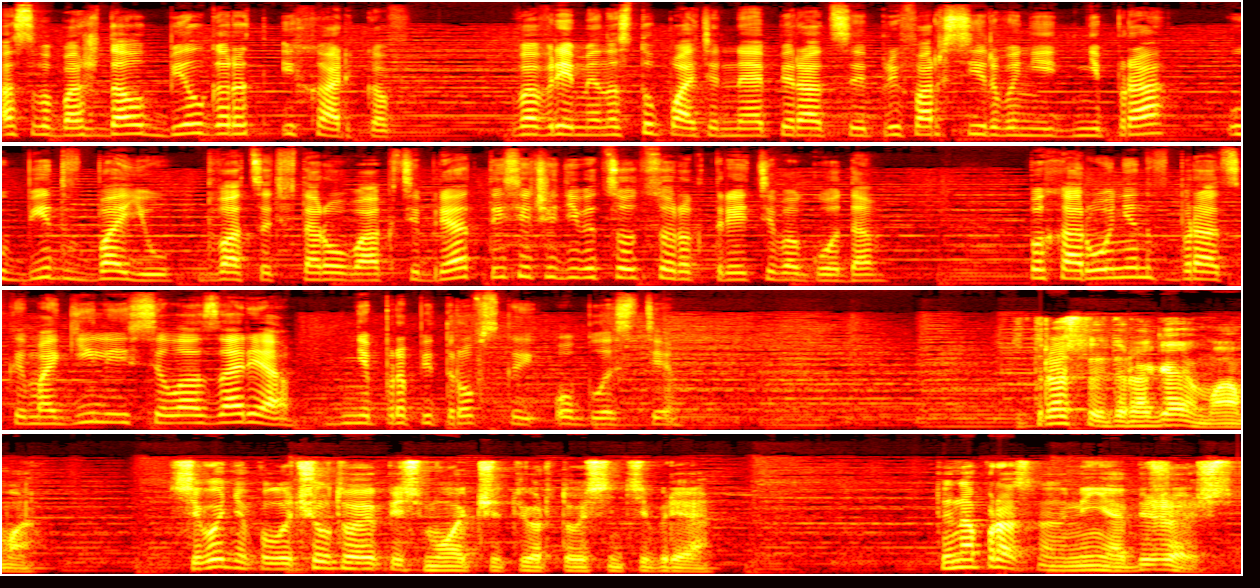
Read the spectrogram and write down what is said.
освобождал Белгород и Харьков. Во время наступательной операции при форсировании Днепра убит в бою 22 октября 1943 года похоронен в братской могиле села Заря Днепропетровской области. Здравствуй, дорогая мама. Сегодня получил твое письмо от 4 сентября. Ты напрасно на меня обижаешься.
